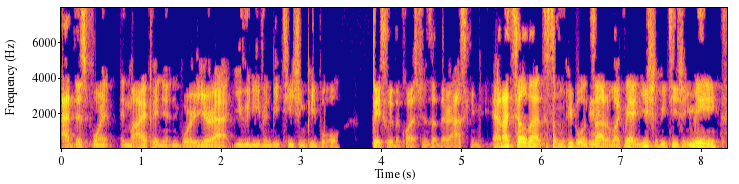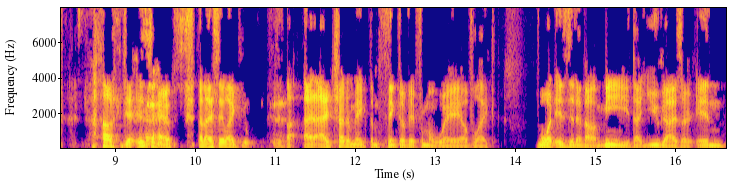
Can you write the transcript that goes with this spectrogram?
at this point, in my opinion, where you're at, you could even be teaching people basically the questions that they're asking me. And I tell that to some of the people inside. I'm like, man, you should be teaching me how to get Instagram. and I say like, I, I, try to make them think of it from a way of like, what is it about me that you guys are in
